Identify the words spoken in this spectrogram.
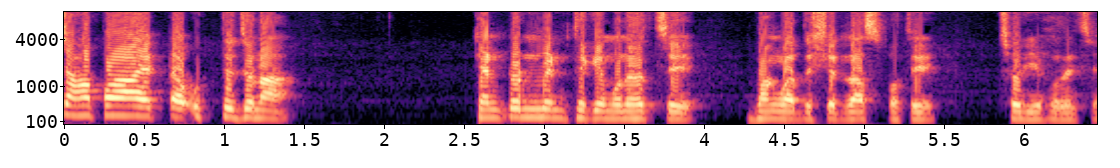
চাপা একটা উত্তেজনা ক্যান্টনমেন্ট থেকে মনে হচ্ছে বাংলাদেশের রাজপথে ছড়িয়ে পড়েছে।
